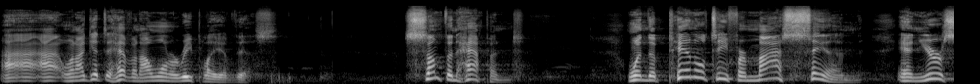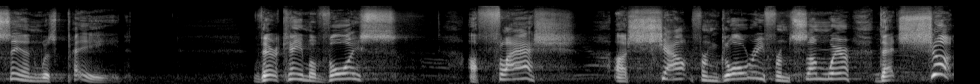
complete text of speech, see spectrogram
I, I, when I get to heaven, I want a replay of this. Something happened. When the penalty for my sin and your sin was paid, there came a voice, a flash, a shout from glory from somewhere that shook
